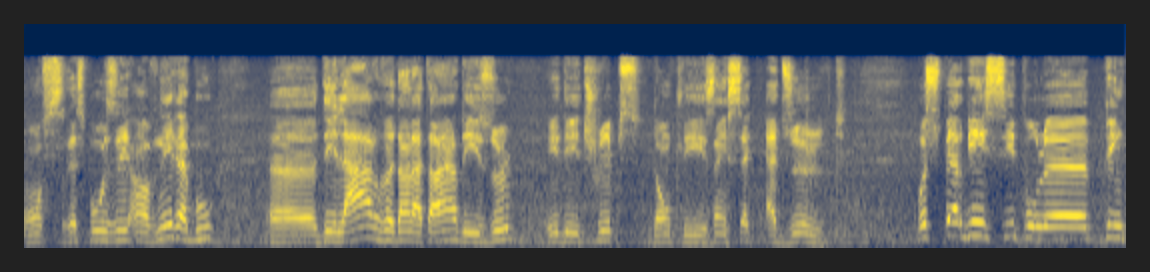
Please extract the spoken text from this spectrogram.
on serait supposé en venir à bout euh, des larves dans la terre, des œufs et des trips, donc les insectes adultes. Va super bien ici pour le pink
